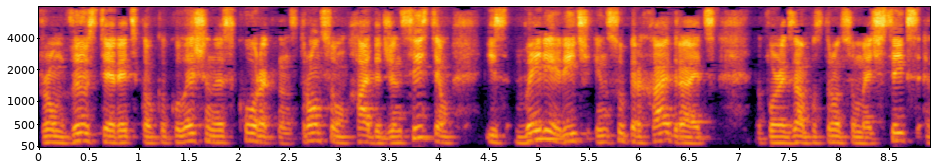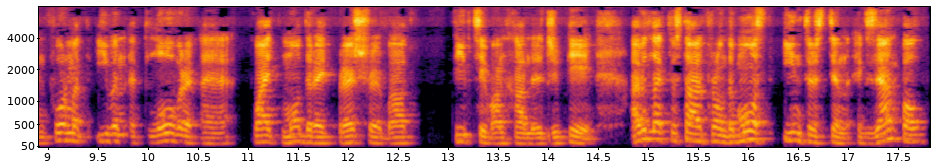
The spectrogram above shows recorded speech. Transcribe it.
from this theoretical calculation is correct. And strontium hydrogen system is very rich in superhydrides, for example, strontium H6, and formed even at lower, uh, quite moderate pressure, about 50, 100 GPa. I would like to start from the most interesting example.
